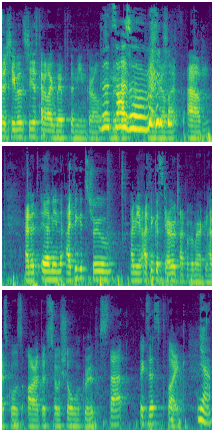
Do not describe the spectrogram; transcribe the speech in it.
and so she was she just kind of like lived the Mean Girls. That's awesome. in real life. Um, and it, I mean, I think it's true. I mean, I think a stereotype of American high schools are the social groups that exist, like Yeah,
